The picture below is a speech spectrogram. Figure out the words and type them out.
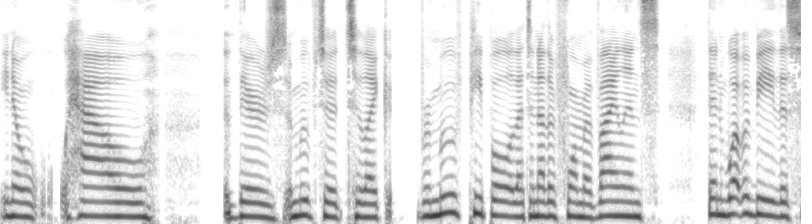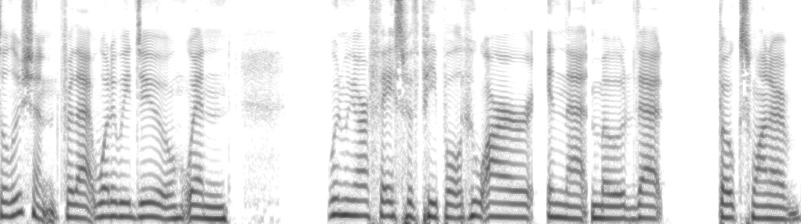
you know, how there's a move to to like remove people, that's another form of violence, then what would be the solution for that? What do we do when when we are faced with people who are in that mode that folks want to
